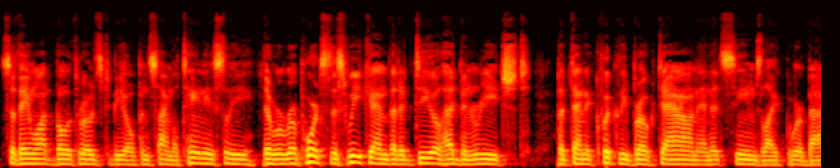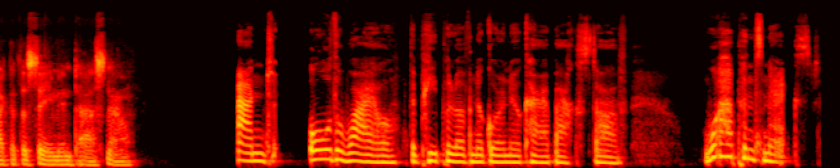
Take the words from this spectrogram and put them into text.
So they want both roads to be open simultaneously. There were reports this weekend that a deal had been reached, but then it quickly broke down, and it seems like we're back at the same impasse now. And all the while, the people of Nagorno Karabakh starve. What happens next?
